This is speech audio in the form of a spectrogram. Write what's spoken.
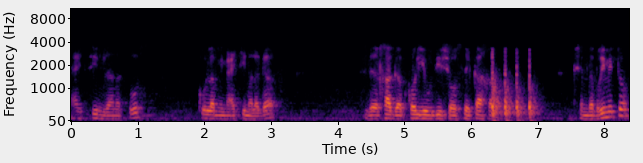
העצים זה הנצרות, כולם עם עצים על הגב. דרך אגב, כל יהודי שעושה ככה, כשמדברים איתו,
